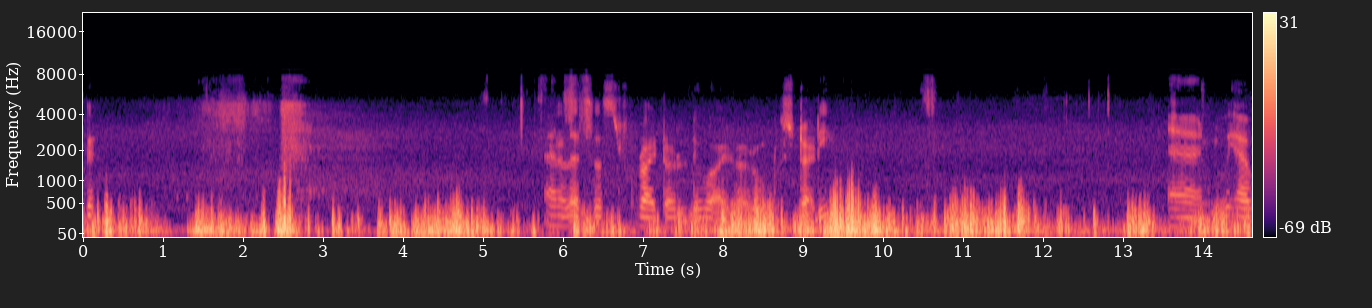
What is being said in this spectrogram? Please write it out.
okay. And let's just write a divider to study and we have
